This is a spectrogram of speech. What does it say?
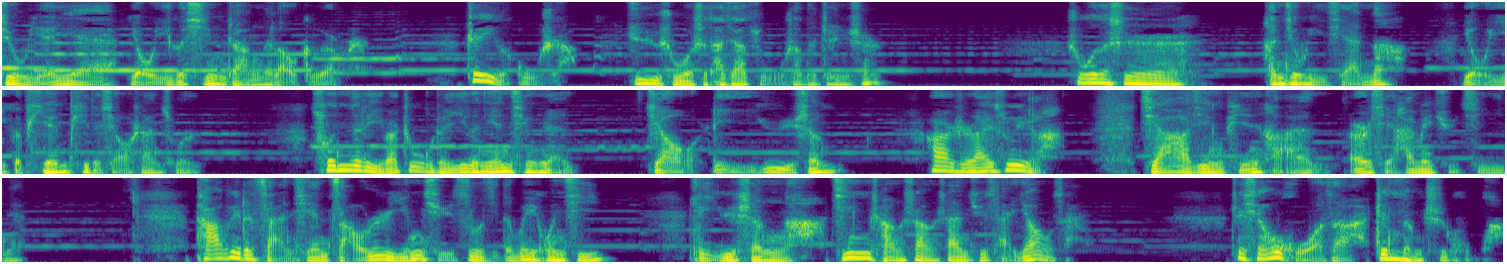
舅爷爷有一个姓张的老哥们，这个故事啊，据说是他家祖上的真事儿。说的是很久以前呐，有一个偏僻的小山村，村子里边住着一个年轻人，叫李玉生，二十来岁了，家境贫寒，而且还没娶妻呢。他为了攒钱早日迎娶自己的未婚妻。李玉生啊，经常上山去采药材。这小伙子真能吃苦啊！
